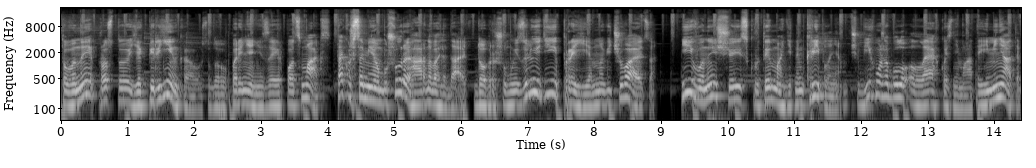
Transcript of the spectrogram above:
то вони просто як пір'їнка, особливо в порівнянні з AirPods Max. Також самі амбушури гарно виглядають, добре шумоізолюють і приємно відчуваються. І вони ще й з крутим магнітним кріпленням, щоб їх можна було легко знімати і міняти.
